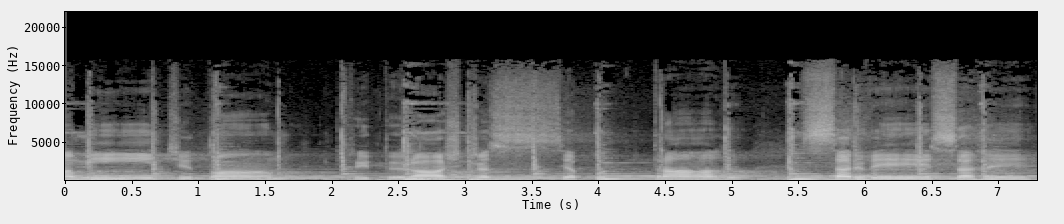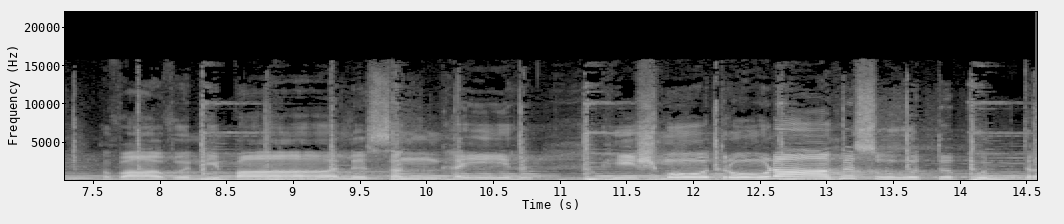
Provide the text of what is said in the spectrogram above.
अमीच त्वां धृतराष्ट्रस्य पुत्राः। सर्वे सहे वावनिपाल सङ्घैः भीष्मो द्रोणाः सूतपुत्रस्तथासौ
